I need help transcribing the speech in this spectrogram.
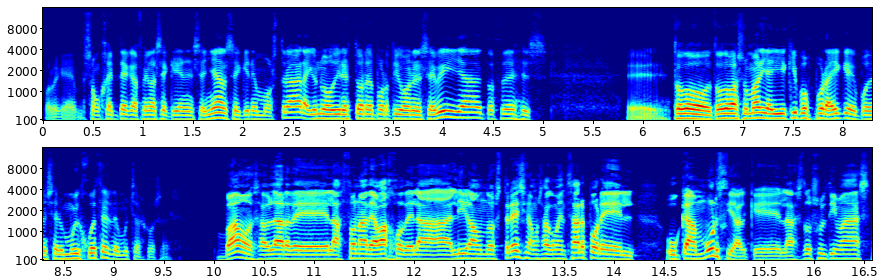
porque son gente que al final se quieren enseñar, se quieren mostrar, hay un nuevo director deportivo en el Sevilla, entonces... Eh, todo, todo va a sumar y hay equipos por ahí que pueden ser muy jueces de muchas cosas. Vamos a hablar de la zona de abajo de la Liga 1-2-3 y vamos a comenzar por el UCAM Murcia, al que las dos últimas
